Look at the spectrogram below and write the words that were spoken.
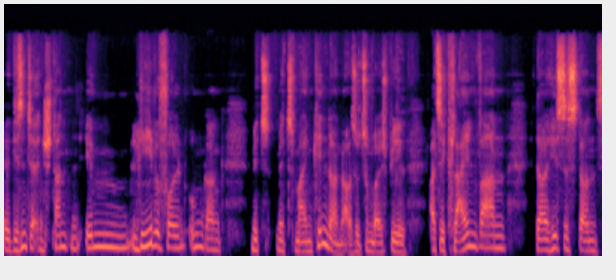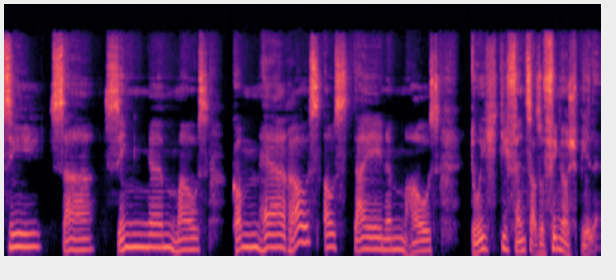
die sind ja entstanden im liebevollen Umgang mit, mit meinen Kindern. Also zum Beispiel, als sie klein waren, da hieß es dann, sie sah, singe Maus, komm heraus aus deinem Haus durch die Fenster, also Fingerspiele.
